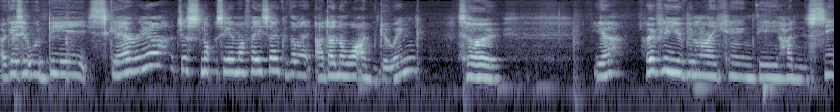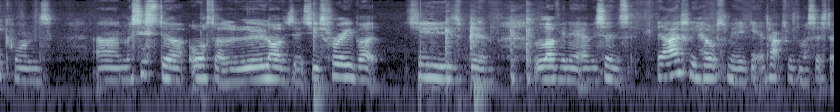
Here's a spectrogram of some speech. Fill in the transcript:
I guess it would be scarier just not seeing my face though because I, I don't know what I'm doing. So, yeah. Hopefully you've been liking the hide and seek ones. And my sister also loves it. She's free, but she's been loving it ever since. It actually helps me get in touch with my sister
